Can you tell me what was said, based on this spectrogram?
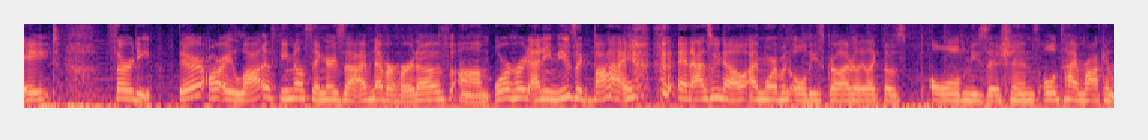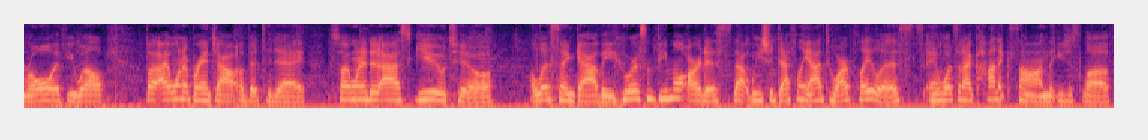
8:30. There are a lot of female singers that I've never heard of um, or heard any music by. and as we know, I'm more of an oldies girl. I really like those old musicians, old time rock and roll, if you will. But I want to branch out a bit today. So I wanted to ask you to Alyssa and Gabby, who are some female artists that we should definitely add to our playlists, and what's an iconic song that you just love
